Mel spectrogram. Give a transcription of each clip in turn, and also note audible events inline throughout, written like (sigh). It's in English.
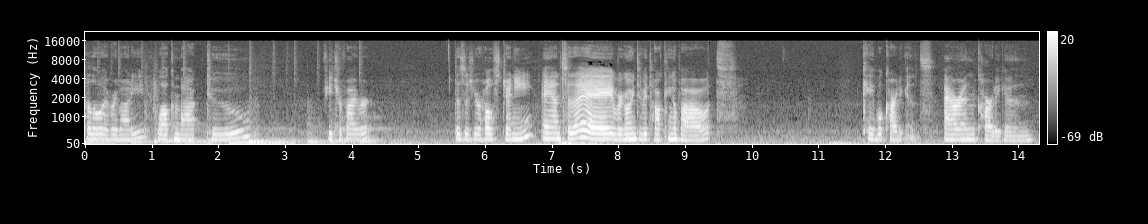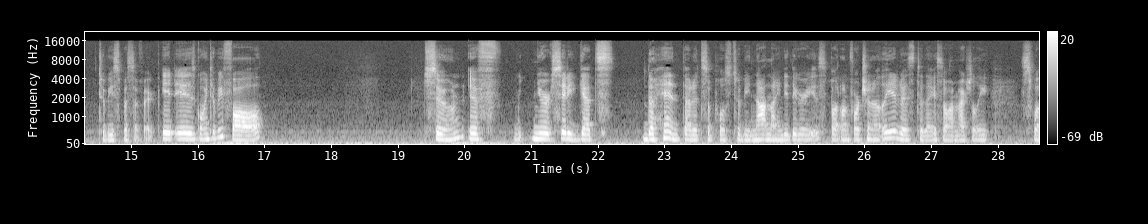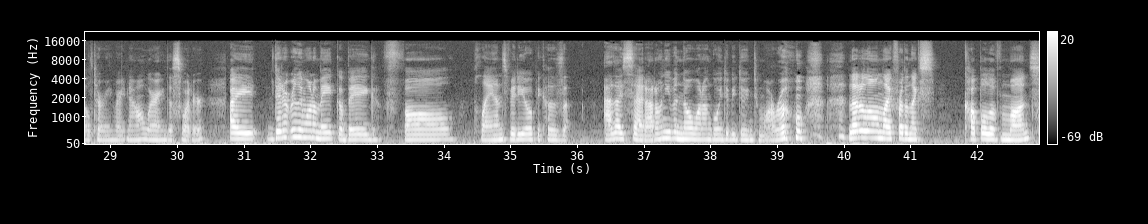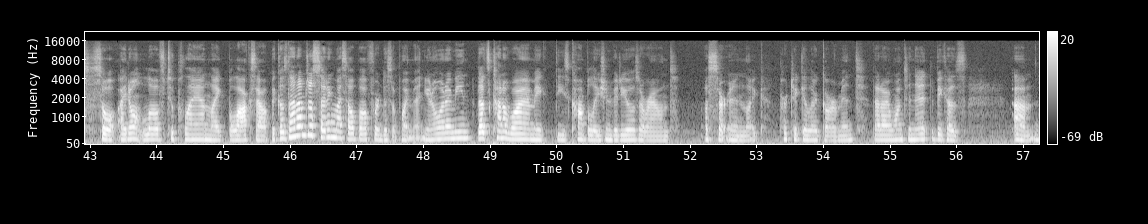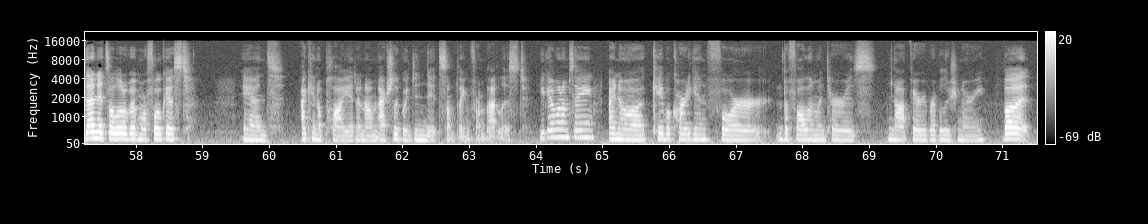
Hello, everybody. Welcome back to Future Fiber. This is your host, Jenny, and today we're going to be talking about cable cardigans. Aran cardigan, to be specific. It is going to be fall soon if New York City gets the hint that it's supposed to be not 90 degrees, but unfortunately it is today, so I'm actually sweltering right now wearing the sweater. I didn't really want to make a big fall plans video because as I said, I don't even know what I'm going to be doing tomorrow, (laughs) let alone like for the next couple of months. So I don't love to plan like blocks out because then I'm just setting myself up for disappointment. You know what I mean? That's kind of why I make these compilation videos around a certain like particular garment that I want to knit because um, then it's a little bit more focused and I can apply it and I'm actually going to knit something from that list. You get what I'm saying? I know a cable cardigan for the fall and winter is not very revolutionary, but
